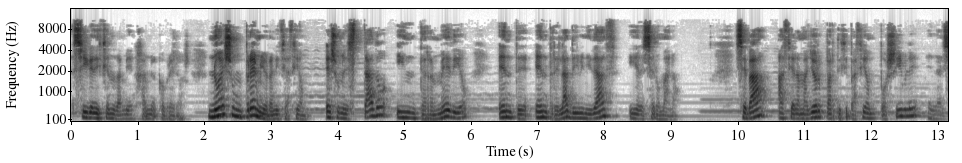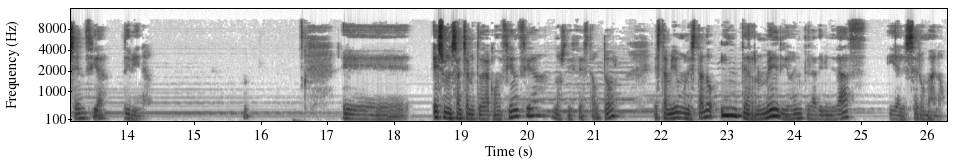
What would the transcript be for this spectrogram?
Sigue diciendo también Jaime Cobreros. No es un premio la iniciación, es un estado intermedio entre, entre la divinidad y el ser humano. Se va hacia la mayor participación posible en la esencia divina. Eh, es un ensanchamiento de la conciencia, nos dice este autor, es también un estado intermedio entre la divinidad y el ser humano.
